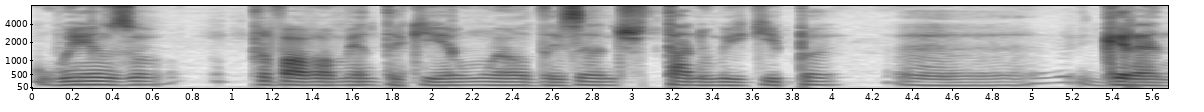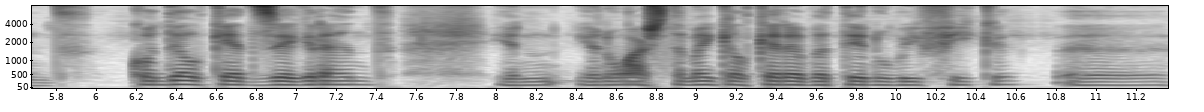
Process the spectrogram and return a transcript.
o Enzo, provavelmente daqui a um ou dois anos, está numa equipa uh, grande quando ele quer dizer grande, eu, eu não acho também que ele queira bater no Benfica. Uh,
